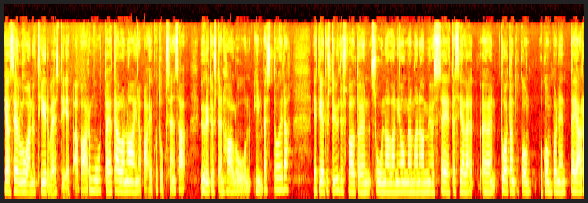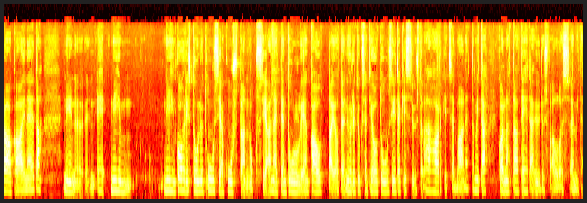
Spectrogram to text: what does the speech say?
ja se luo nyt hirveästi epävarmuutta ja tällä on aina vaikutuksensa yritysten haluun investoida. Ja tietysti Yhdysvaltojen suunnalla niin ongelmana on myös se, että siellä tuotantokomponentteja ja raaka-aineita, niin niihin, niihin kohdistuu nyt uusia kustannuksia näiden tullien kautta, joten yritykset joutuu siitäkin syystä vähän harkitsemaan, että mitä kannattaa tehdä Yhdysvalloissa ja mitä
